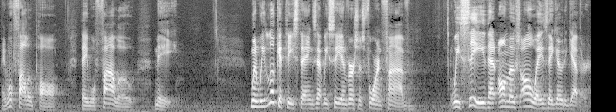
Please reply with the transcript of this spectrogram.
They won't follow Paul, they will follow me. When we look at these things that we see in verses 4 and 5, we see that almost always they go together,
